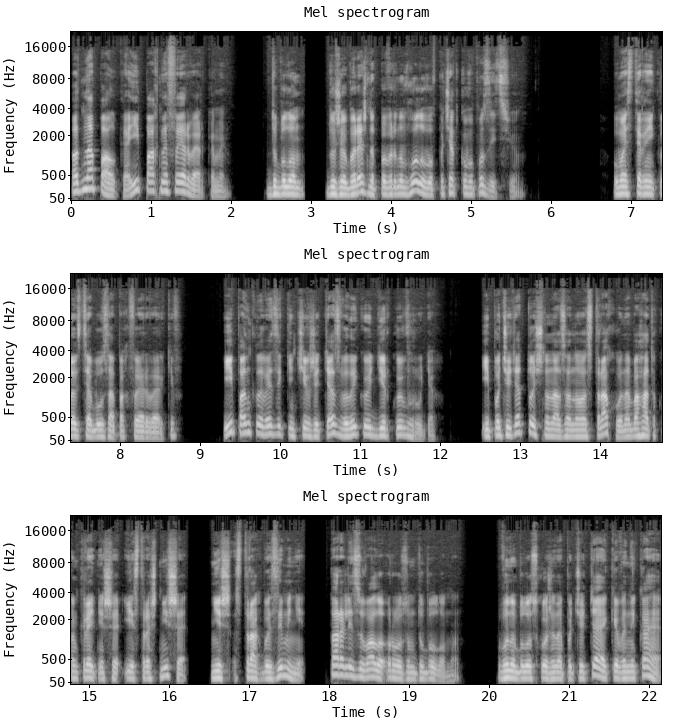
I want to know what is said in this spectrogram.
Одна палка і пахне феєрверками. Дуболом дуже обережно повернув голову в початкову позицію. У майстерні клевця був запах феєрверків, і пан клевець закінчив життя з великою діркою в грудях. І почуття точно названого страху набагато конкретніше і страшніше, ніж страх без імені, паралізувало розум дуболома. Воно було схоже на почуття, яке виникає,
